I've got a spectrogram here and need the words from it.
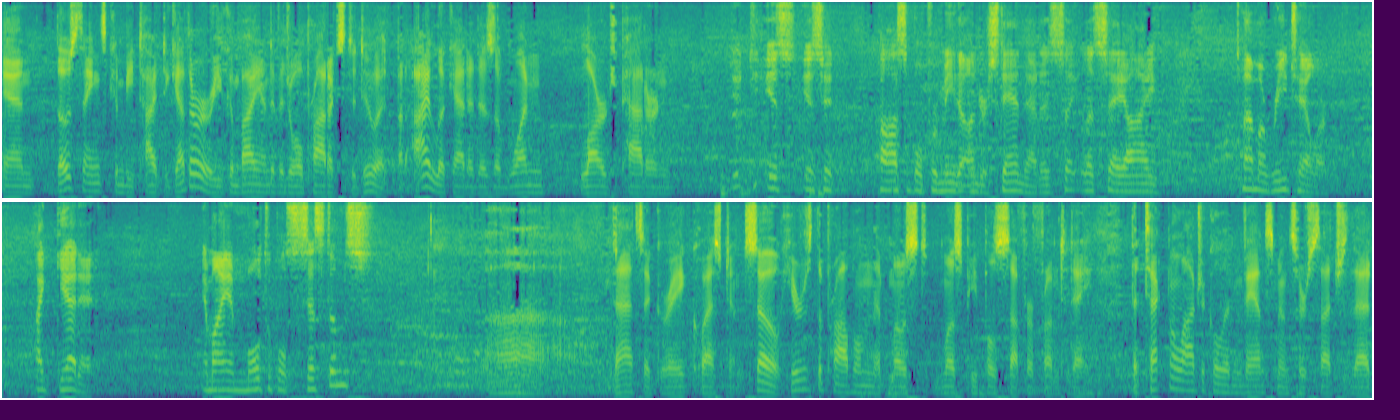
And those things can be tied together, or you can buy individual products to do it. But I look at it as a one large pattern Is is it possible for me to understand that? Let's say I I'm a retailer. I get it. Am I in multiple systems? Uh, That's a great question. So here's the problem that most most people suffer from today. The technological advancements are such that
